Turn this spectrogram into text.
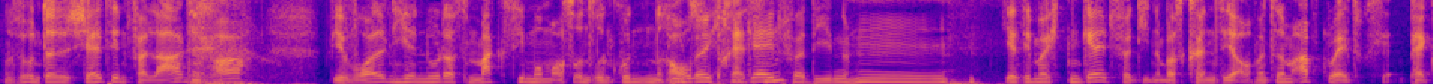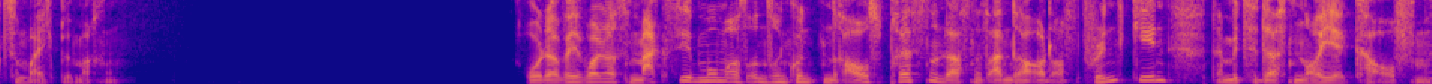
Und so unterstellt den Verlag, ah, wir wollen hier nur das Maximum aus unseren Kunden Die möchten Geld rauspressen. verdienen. Hm. Ja, sie möchten Geld verdienen, aber das können sie auch mit so einem Upgrade-Pack zum Beispiel machen. Oder wir wollen das Maximum aus unseren Kunden rauspressen und lassen das andere out of print gehen, damit sie das Neue kaufen.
